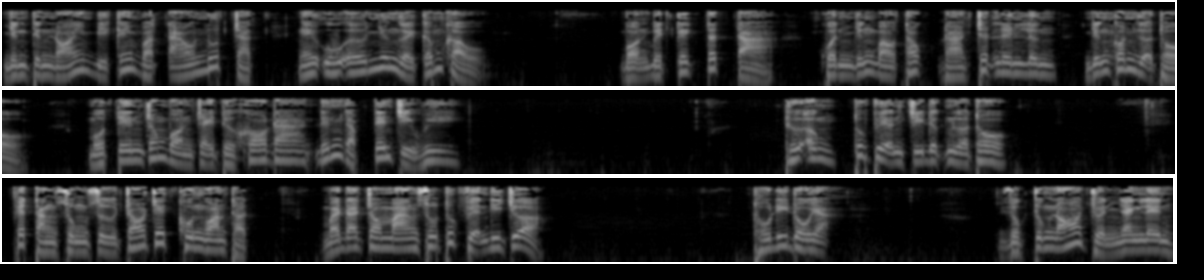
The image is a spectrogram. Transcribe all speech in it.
Nhưng tiếng nói bị cái vật áo nút chặt, Nghe u ớ như người cấm khẩu. Bọn biệt kích tất tả Quần những bao tóc đã chất lên lưng, Những con ngựa thổ. Một tên trong bọn chạy từ kho ra Đến gặp tên chỉ huy. Thưa ông, Thuốc viện chỉ được nửa thô. Cái thằng sùng sự chó chết khôn ngoan thật. Mày đã cho mang số thuốc viện đi chưa? Thôi đi rồi ạ. Dục chúng nó chuyển nhanh lên.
